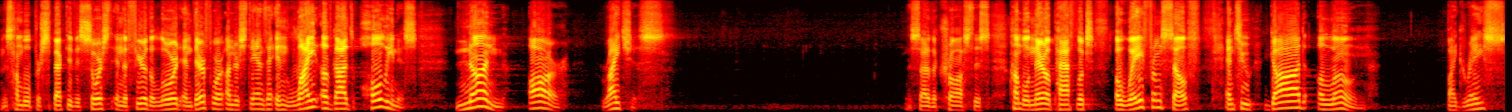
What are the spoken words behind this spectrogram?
This humble perspective is sourced in the fear of the Lord and therefore understands that in light of God's holiness, none are righteous. The side of the cross, this humble, narrow path looks away from self and to God alone by grace,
